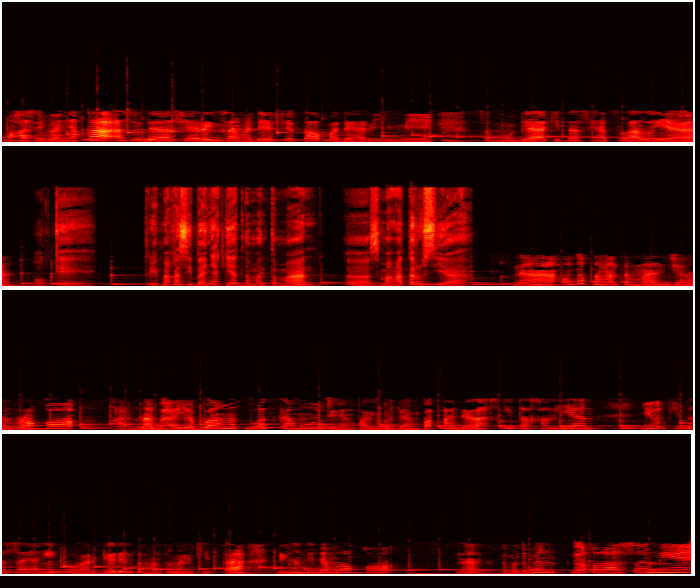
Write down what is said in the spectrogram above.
Makasih banyak kak sudah sharing sama DSC Talk pada hari ini. Semoga kita sehat selalu ya. Oke, terima kasih banyak ya teman-teman. Uh, semangat terus ya. Nah, untuk teman-teman jangan merokok karena bahaya banget buat kamu dan yang paling berdampak adalah sekitar kalian. Yuk kita sayangi keluarga dan teman-teman kita dengan tidak merokok. Nah, teman-teman gak kerasa nih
